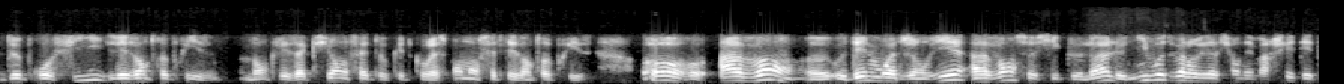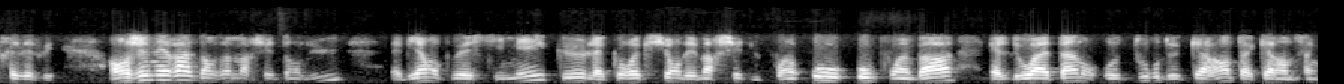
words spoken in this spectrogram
de profit les entreprises. Donc les actions en fait auxquelles correspondent en fait les entreprises. Or, avant, euh, dès le mois de janvier, avant ce cycle-là, le niveau de valorisation des marchés était très élevé. En général, dans un marché tendu, eh bien, on peut estimer que la correction des marchés du point haut au point bas, elle doit atteindre autour de 40 à 45%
